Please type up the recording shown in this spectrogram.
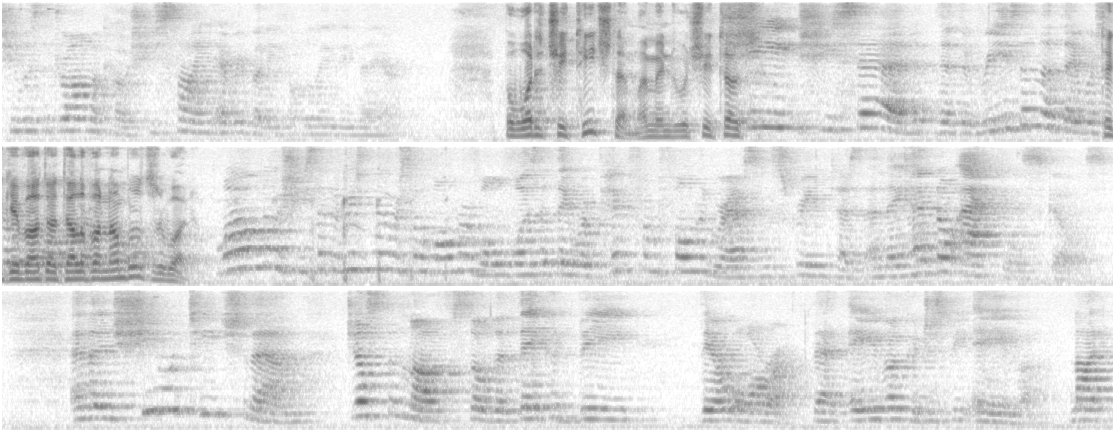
She was the drama coach. She signed everybody for Louis. Mayer. but what did she teach them? I mean, would she tell, She she said that the reason that they were to so give out their telephone numbers or what? Well, no, she said the reason they were so vulnerable was that they were picked from photographs and screen tests, and they had no acting skills. And then she would teach them just enough so that they could be their aura, that Ava could just be Ava, not,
